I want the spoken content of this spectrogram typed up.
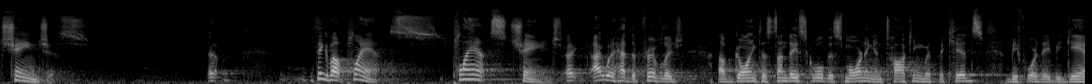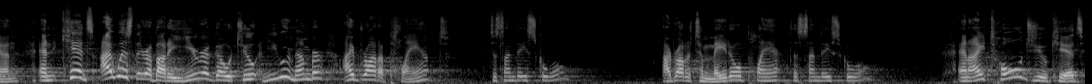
changes. Uh, think about plants. Plants change. I, I would have had the privilege of going to Sunday school this morning and talking with the kids before they began. And kids, I was there about a year ago too, and do you remember I brought a plant to Sunday school? I brought a tomato plant to Sunday school. And I told you, kids,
